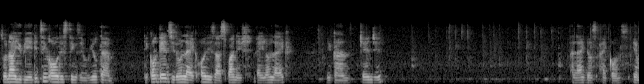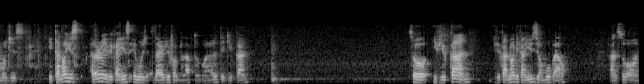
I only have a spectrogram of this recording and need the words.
So now you'll be editing all these things in real time. The contents you don't like all these are spanish that you don't like you can change it i like those icons emojis. You cannot use i don't know if you can use emojis directly from your laptop but i don't think you can. So if you can if you cannot you can use your mobile and so on.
